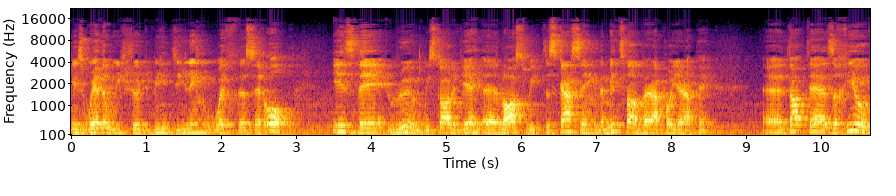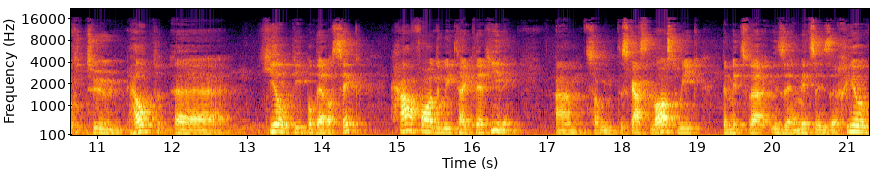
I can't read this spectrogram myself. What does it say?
is whether we should be dealing with this at all. Is there room? We started yet, uh, last week discussing the mitzvah of verapo. Uh, doctor has chiyuv to help uh, heal people that are sick, how far do we take that healing? Um, so we discussed last week the mitzvah is a mitzvah is a chiyuv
